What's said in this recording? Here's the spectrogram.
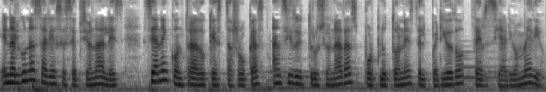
en algunas áreas excepcionales se han encontrado que estas rocas han sido intrusionadas por plutones del periodo terciario medio.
